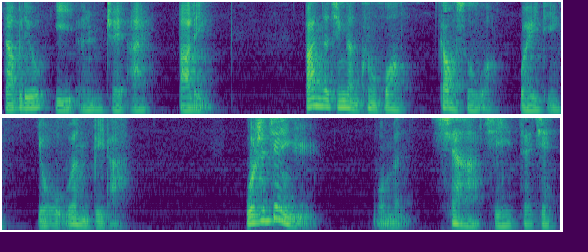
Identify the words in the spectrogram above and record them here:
W E N J I 八零，把你的情感困惑告诉我，我一定有问必答。我是剑宇，我们下期再见。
